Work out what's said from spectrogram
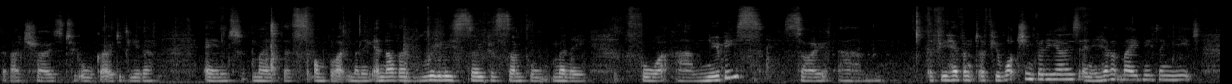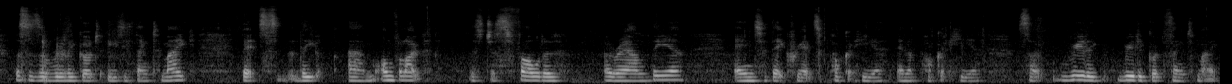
that I chose to all go together and made this envelope mini, another really super simple mini for um, newbies. So um, if you haven't, if you're watching videos and you haven't made anything yet, this is a really good, easy thing to make. That's the um, envelope is just folded around there, and that creates a pocket here and a pocket here. So really, really good thing to make.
